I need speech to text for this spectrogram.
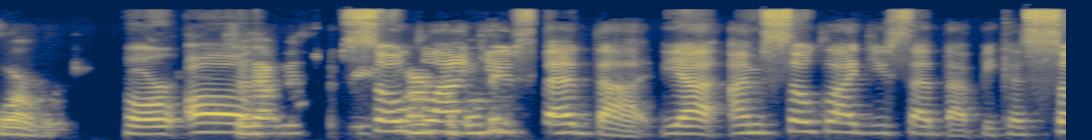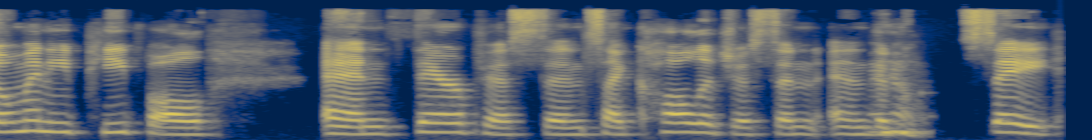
forward. For all, so that was so glad thing. you said that. Yeah, I'm so glad you said that because so many people and therapists and psychologists and and the say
